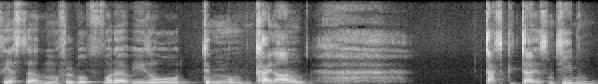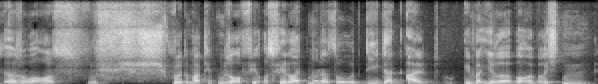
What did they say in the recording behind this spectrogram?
wie heißt der Muffelwuff oder wie so, Tim, keine Ahnung. Das, da ist ein Team so aus, ich würde mal tippen, so aus vier, aus vier Leuten oder so, die dann halt über ihre Woche berichten.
